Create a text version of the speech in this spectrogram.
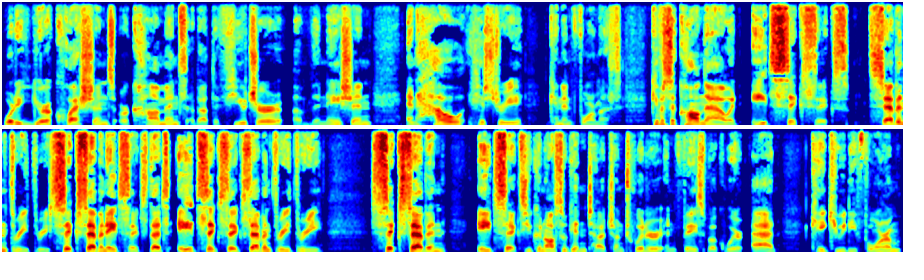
What are your questions or comments about the future of the nation and how history can inform us? Give us a call now at 866 733 6786. That's 866 733 6786. You can also get in touch on Twitter and Facebook. We're at KQED Forum,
